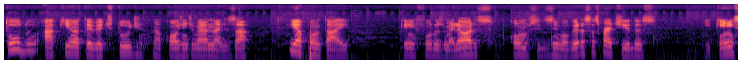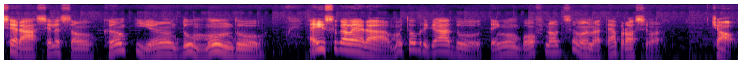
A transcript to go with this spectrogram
tudo aqui na TV Atitude, na qual a gente vai analisar e apontar aí quem foram os melhores, como se desenvolveram essas partidas e quem será a seleção campeã do mundo. É isso, galera. Muito obrigado. Tenham um bom final de semana. Até a próxima. Tchau.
